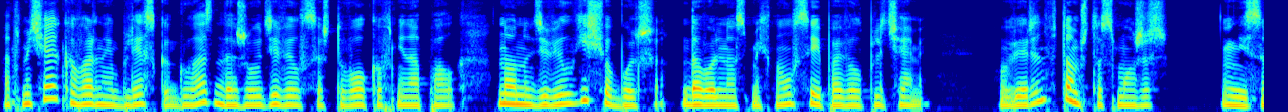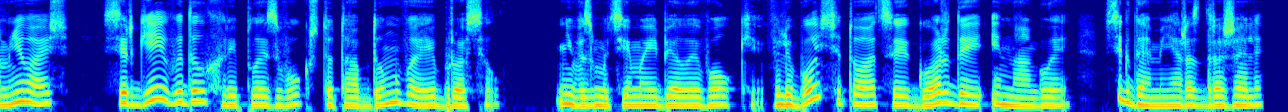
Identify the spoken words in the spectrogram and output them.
Отмечая коварный блеск глаз, даже удивился, что Волков не напал. Но он удивил еще больше. Довольно усмехнулся и повел плечами. «Уверен в том, что сможешь?» «Не сомневаюсь». Сергей выдал хриплый звук, что-то обдумывая, и бросил. Невозмутимые белые волки, в любой ситуации гордые и наглые, всегда меня раздражали.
